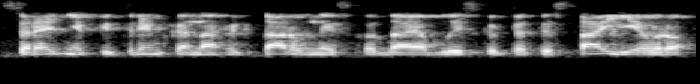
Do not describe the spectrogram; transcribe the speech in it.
середня підтримка на гектар в них складає близько 500 євро.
